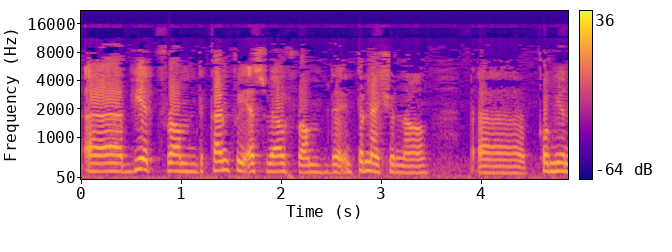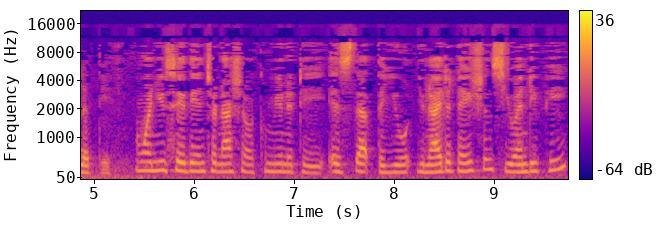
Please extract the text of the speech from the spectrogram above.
uh, be it from the country as well from the international uh, community. When you say the international community, is that the U United Nations, UNDP?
